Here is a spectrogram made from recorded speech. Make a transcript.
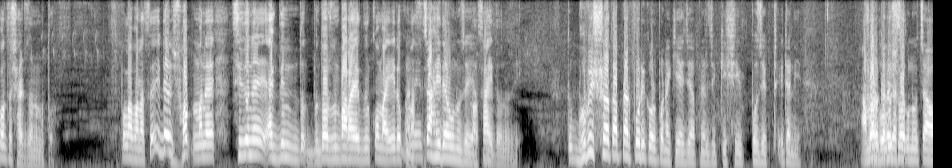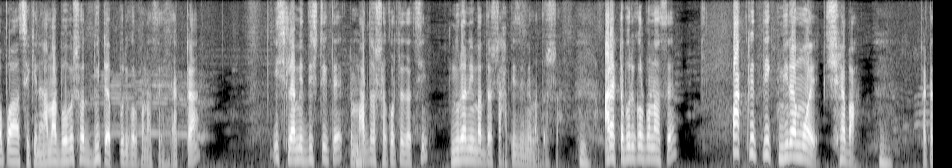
পঞ্চাশ ষাট জনের মতো। পোলাপান আছে এটা সব মানে সিজনে একদিন দশজন বাড়ায় একদিন কমায় এরকম মানে আছে। চাহিদা অনুযায়ী হ্যাঁ, চাহিদা অনুযায়ী। তো ভবিষ্যৎ আপনার পরিকল্পনা কি যে আপনার যে কৃষি প্রজেক্ট এটা নিয়ে? আমার ভবিষ্যৎ কোনো চাওয়া পাওয়া আছে কিনা? আমার ভবিষ্যৎ দুইটা পরিকল্পনা আছে। একটা ইসলামী দৃষ্টিতে একটা মাদ্রাসা করতে যাচ্ছি নুরানি মাদ্রাসা হাফিজিনী মাদ্রাসা। আর একটা পরিকল্পনা আছে প্রাকৃতিক নিরাময় সেবা। একটা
